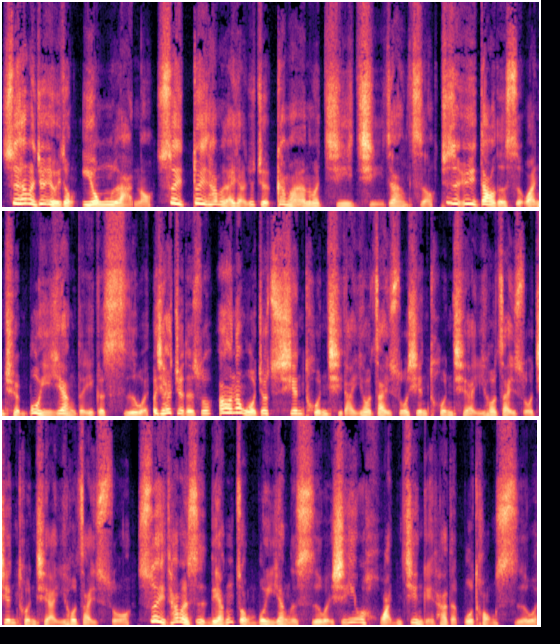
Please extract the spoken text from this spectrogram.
所以他们就有一种慵懒哦，所以对他们来讲就觉得干嘛要那么积极这样子哦，就是遇到的是完全不一样的一个思维，而且他觉得说哦，那我就先囤起来以后再说，先囤起来以后再说，先囤起来以后再说，所以他们是两种不一样的思维，是因为环境给他的不同思维，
